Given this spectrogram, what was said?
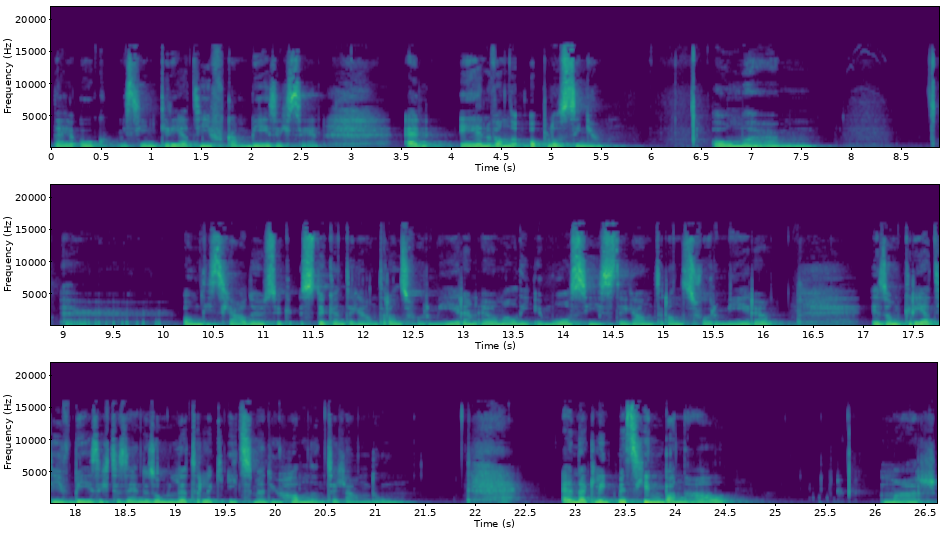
dat je ook misschien creatief kan bezig zijn. En een van de oplossingen om, um, om die schaduwstukken te gaan transformeren, hè, om al die emoties te gaan transformeren, is om creatief bezig te zijn. Dus om letterlijk iets met je handen te gaan doen. En dat klinkt misschien banaal, maar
